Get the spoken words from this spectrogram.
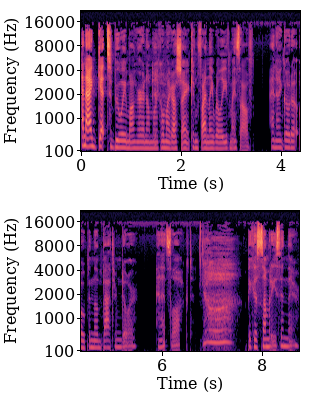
and I get to Booeymonger, and I'm like, oh my gosh, I can finally relieve myself, and I go to open the bathroom door, and it's locked because somebody's in there.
